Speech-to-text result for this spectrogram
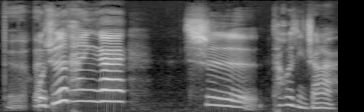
对的，我觉得他应该是他会紧张啊。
